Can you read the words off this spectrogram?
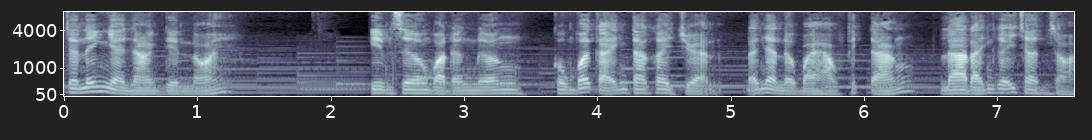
Trần Ninh nhẹ nhàng liền nói. Kim Sương và Đương Nương cùng với cả anh ta gây chuyện đã nhận được bài học thích đáng là đánh gãy chân rồi.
